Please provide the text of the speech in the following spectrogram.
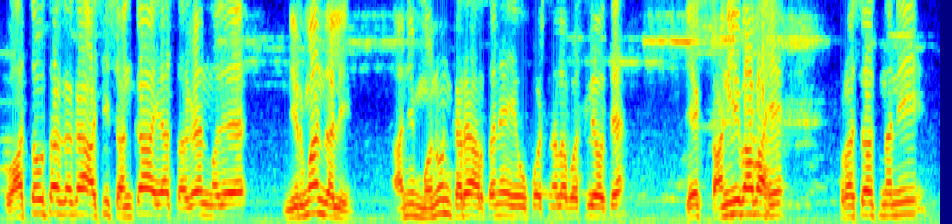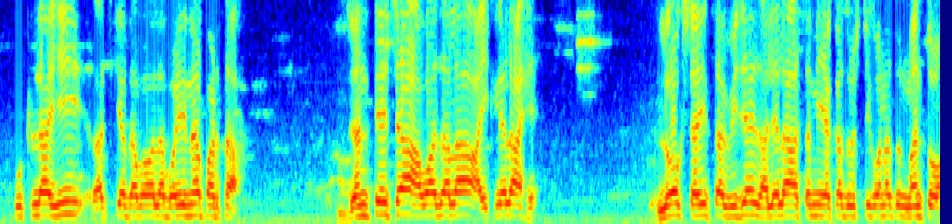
वाचवता का काय अशी शंका या सगळ्यांमध्ये निर्माण झाली. आणि म्हणून खऱ्या अर्थाने हे उपोषणाला बसले होते. एक चांगली बाब आहे. प्रशासनाने कुठल्याही राजकीय दबावाला बळी न पडता जनतेच्या आवाजाला ऐकलेलं आहे. लोकशाहीचा विजय झालेला असं मी एका दृष्टिकोनातून म्हणतो.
